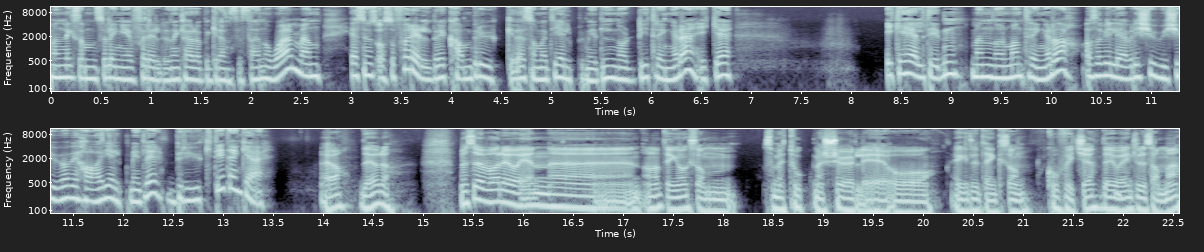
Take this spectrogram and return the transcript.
men liksom så lenge foreldrene klarer å begrense seg noe. Men jeg syns også foreldre kan bruke det som et hjelpemiddel når de trenger det. Ikke, ikke hele tiden, men når man trenger det. da. Altså Vi lever i 2020 og vi har hjelpemidler. Bruk de, tenker jeg. Ja, det er jo det. Men så var det jo en, eh, en annen ting også som, som jeg tok meg sjøl i å egentlig tenke sånn, hvorfor ikke? Det er jo egentlig det samme.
